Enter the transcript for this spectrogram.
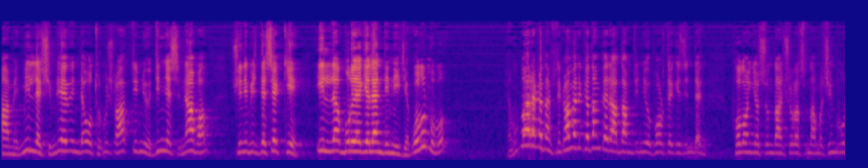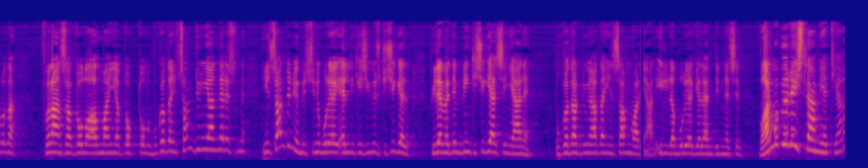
Amin. Millet şimdi evinde oturmuş rahat dinliyor. Dinlesin ne yapalım? Şimdi biz desek ki illa buraya gelen dinleyecek. Olur mu bu? Ya mübarek adam şimdi Amerika'dan beri adam dinliyor. Portekiz'inden, Polonya'sından, şurasından. Şimdi burada Fransa dolu, Almanya dop dolu. Bu kadar insan dünyanın neresinde? İnsan dinliyor. Biz şimdi buraya 50 kişi, 100 kişi gelir. Bilemedim 1000 kişi gelsin yani. Bu kadar dünyada insan var yani. İlla buraya gelen dinlesin. Var mı böyle İslamiyet ya?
